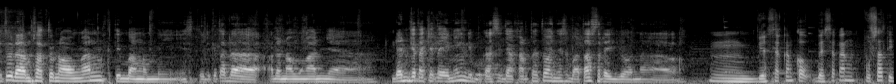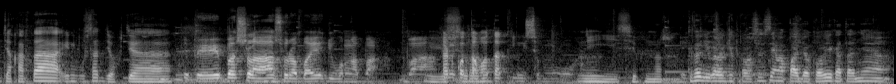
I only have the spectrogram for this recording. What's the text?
itu dalam satu naungan ketimbang ngemis jadi kita ada ada naungannya dan kita kita ini yang di Bekasi Jakarta itu hanya sebatas regional Hmm, biasa kan kok biasa kan pusat di Jakarta, ini pusat Jogja. Ya bebas lah Surabaya juga nggak apa-apa. Iya, Kan kota-kota tinggi semua. Nih sih bener. kita juga lagi proses sama Pak Jokowi katanya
